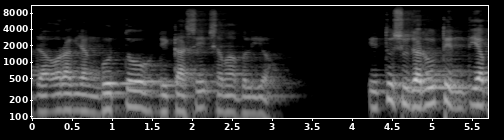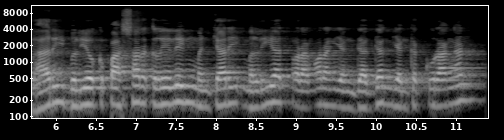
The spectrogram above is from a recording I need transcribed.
ada orang yang butuh dikasih sama beliau. Itu sudah rutin tiap hari beliau ke pasar keliling mencari melihat orang-orang yang dagang yang kekurangan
